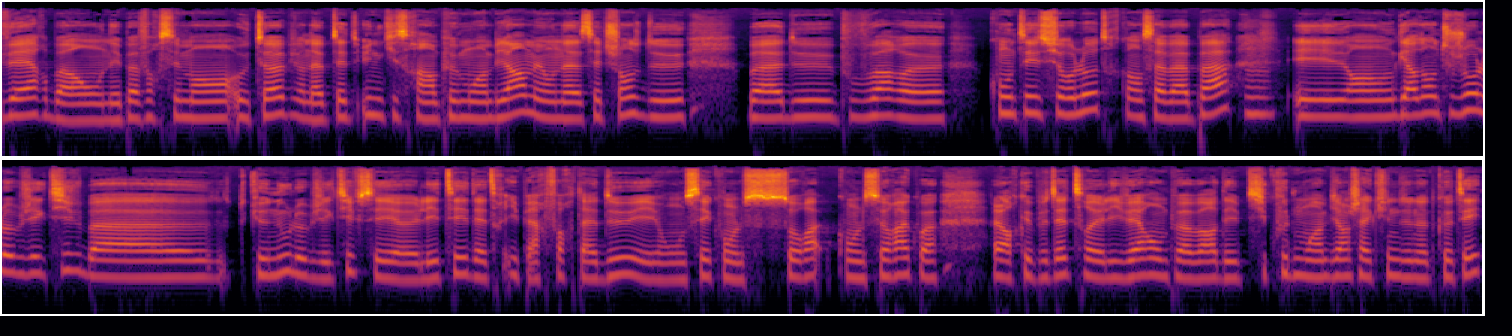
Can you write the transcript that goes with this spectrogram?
l'hiver, bah, on n'est pas forcément au top. Il y en a peut-être une qui sera un peu moins bien, mais on a cette chance de, bah, de pouvoir euh, compter sur l'autre quand ça va pas. Mm. Et en gardant toujours l'objectif, bah, que nous, l'objectif, c'est euh, l'été d'être hyper forte à deux et on sait qu'on le saura, qu'on le sera, quoi. Alors que peut-être euh, l'hiver, on peut avoir des petits coups de moins bien chacune de notre côté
